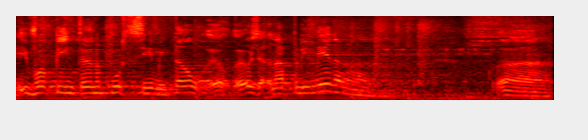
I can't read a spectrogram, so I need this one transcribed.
E vou pintando por cima. Então, eu, eu já, na primeira. Ah,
